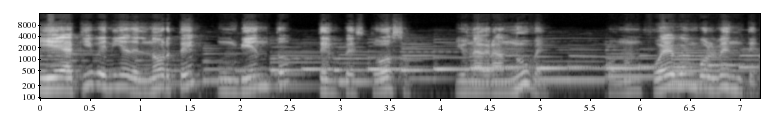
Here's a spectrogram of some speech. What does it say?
y aquí venía del norte un viento tempestuoso y una gran nube, con un fuego envolvente,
